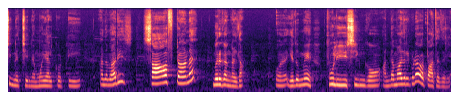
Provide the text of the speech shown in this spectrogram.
சின்ன சின்ன முயல் கொட்டி அந்த மாதிரி சாஃப்டான மிருகங்கள் தான். எதுவுமே புலி சிங்கம் அந்த மாதிரி கூட அவர் பார்த்ததில்ல.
